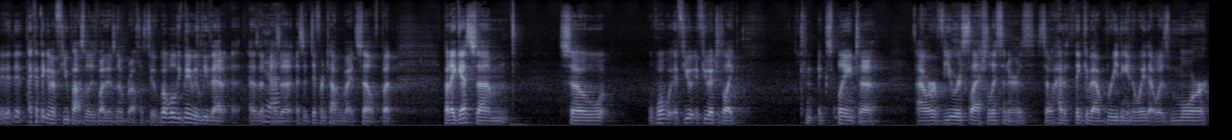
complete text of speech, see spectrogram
I can think of a few possibilities why there's no brachos too. But we'll maybe leave that as a, Yeah. as a as a different topic by itself. But but I guess um, So, what if you if you had to like con- explain to our viewers slash listeners so how to think about breathing in a way that was more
